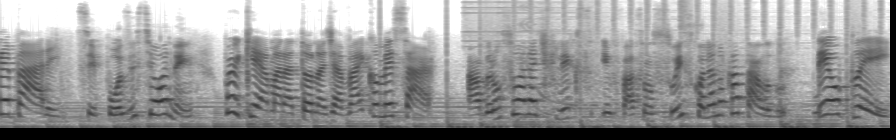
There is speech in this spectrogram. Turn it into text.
preparem, se posicionem, porque a maratona já vai começar. Abram sua Netflix e façam sua escolha no catálogo. Dê o play!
